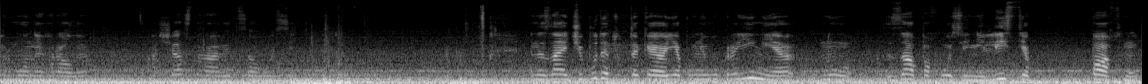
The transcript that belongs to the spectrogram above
гормони грали. А зараз подобається осінь. Я не знаю, чи буде тут таке, я пам'ятаю в Україні, ну, запах осені, листья пахнут.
